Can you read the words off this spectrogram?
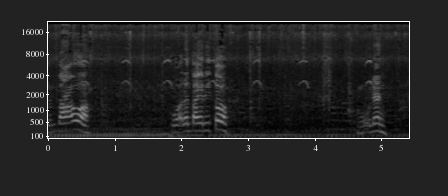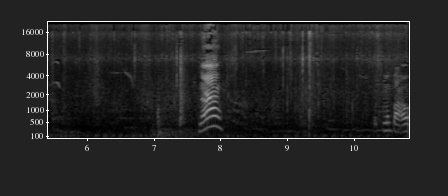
Ilang tao ah. Kuha lang tayo rito. Umuulan. Nang! Ba't walang tao?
